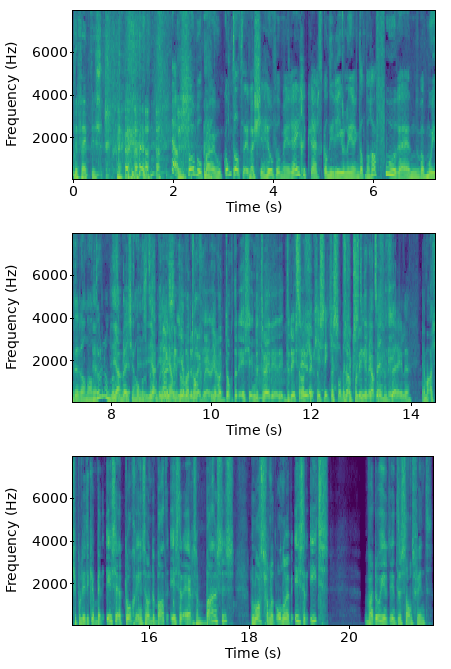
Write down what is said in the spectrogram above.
defect is. Ja, bijvoorbeeld, maar hoe komt dat? En als je heel veel meer regen krijgt, kan die riolering dat nog afvoeren. En wat moet je er dan aan doen om dat een beetje handig te ja, gebruiken? Ja, ja, maar toch, ja, maar toch, er is in de tweede... Er is, Tuurlijk, als je zit je als- soms als ook stierlijk te bent, vervelen. Ja, maar als je politica bent, is er toch in zo'n debat... is er ergens een basis, los van het onderwerp... is er iets waardoor je het interessant vindt?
